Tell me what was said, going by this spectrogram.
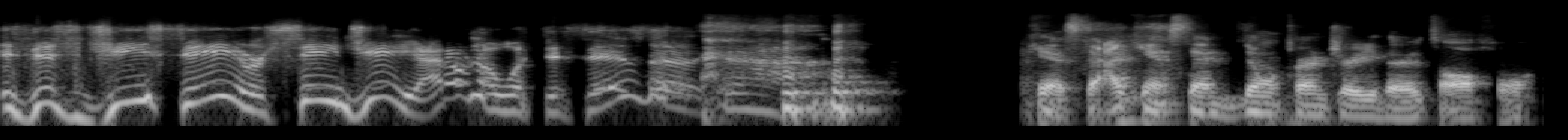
Is this GC or CG? I don't know what this is. Uh, I can't stand. I can't stand doing furniture either. It's awful.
